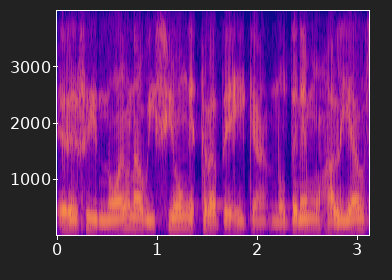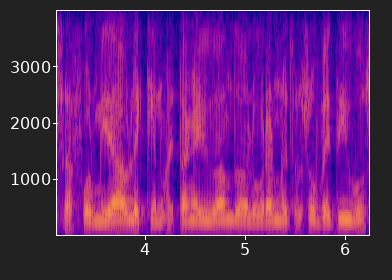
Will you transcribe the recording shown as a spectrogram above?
Es decir, no hay una visión estratégica, no tenemos alianzas formidables que nos están ayudando a lograr nuestros objetivos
